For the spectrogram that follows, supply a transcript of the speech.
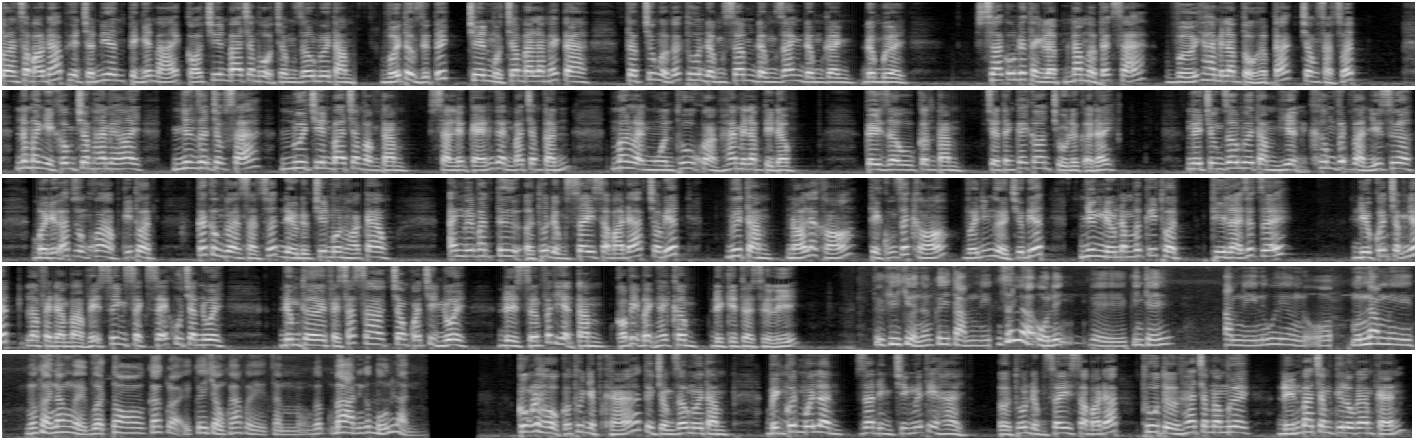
Toàn xã Báo Đáp, huyện Trấn Yên, tỉnh Yên Bái có trên 300 hộ trồng dâu nuôi tằm với tổng diện tích trên 135 ha, tập trung ở các thôn Đồng Sâm, Đồng Danh, Đồng Gành, Đồng Bưởi. Xã cũng đã thành lập 5 hợp tác xã với 25 tổ hợp tác trong sản xuất. Năm 2022, nhân dân trong xã nuôi trên 300 vòng tằm, sản lượng kén gần 300 tấn, mang lại nguồn thu khoảng 25 tỷ đồng. Cây dâu con tằm trở thành cây con chủ lực ở đây. Nghề trồng dâu nuôi tằm hiện không vất vả như xưa bởi được áp dụng khoa học kỹ thuật. Các công đoàn sản xuất đều được chuyên môn hóa cao. Anh Nguyễn Văn Tư ở thôn Đồng Xây, xã Bá Đáp cho biết, nuôi tằm nói là khó thì cũng rất khó với những người chưa biết, nhưng nếu nắm vững kỹ thuật thì lại rất dễ. Điều quan trọng nhất là phải đảm bảo vệ sinh sạch sẽ khu chăn nuôi, đồng thời phải sát sao trong quá trình nuôi để sớm phát hiện tằm có bị bệnh hay không để kịp thời xử lý. Từ khi chuyển sang cây tằm thì rất là ổn định về kinh tế. Tằm thì nuôi độ một năm thì nó khả năng phải vượt to các loại cây trồng khác về tầm gấp 3 đến gấp 4 lần. Cũng là hộ có thu nhập khá từ trồng dâu nuôi tằm. Bình quân mỗi lần, gia đình chị Nguyễn Thị Hải ở thôn Đồng Xây, xã Báo Đáp thu từ 250 đến 300 kg kén.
